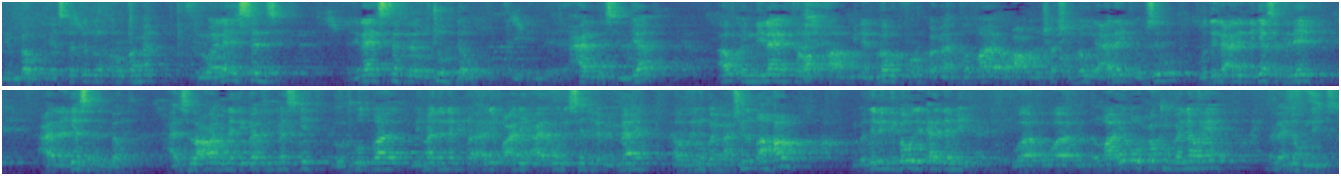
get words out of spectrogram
من بوله. يستتر ربما في ولا يستنزل يعني لا يستفرغ جهده في حل الاستنجاء أو أن لا يتوقع من البول فربما تطاير بعض رشاش البول عليه فيصيبه ودل على النجاسة الإيه؟ على نجاسة البول. حديث الأعرابي الذي بات في المسجد وجود ظاهر لماذا النبي أريق عليه على بول سجل من ماء أو ذنوبا عشان يطهر يبقى دليل إن بول الآدمي وغائطه حكم بأنه إيه؟ بأنه نجس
